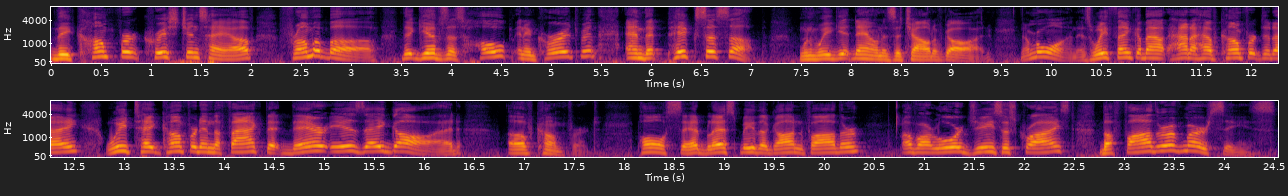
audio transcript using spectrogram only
the comfort Christians have from above that gives us hope and encouragement and that picks us up when we get down as a child of God. Number one, as we think about how to have comfort today, we take comfort in the fact that there is a God of comfort. Paul said, Blessed be the God and Father of our Lord Jesus Christ, the Father of mercies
